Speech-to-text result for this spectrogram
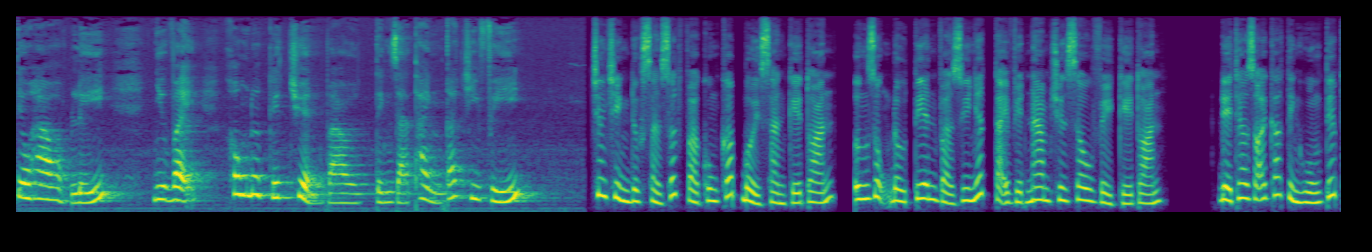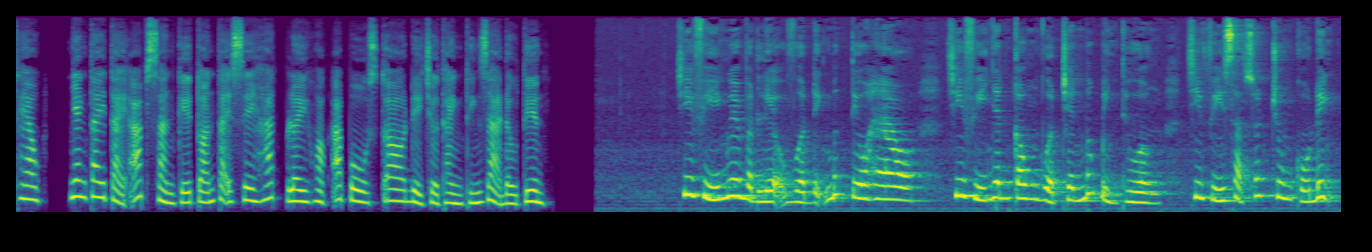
tiêu hao hợp lý. Như vậy, không được kết chuyển vào tính giá thành các chi phí. Chương trình được sản xuất và cung cấp bởi sàn kế toán, ứng dụng đầu tiên và duy nhất tại Việt Nam chuyên sâu về kế toán. Để theo dõi các tình huống tiếp theo, Nhanh tay tải app sàn kế toán tại CH Play hoặc Apple Store để trở thành thính giả đầu tiên. Chi phí nguyên vật liệu vượt định mức tiêu hao, chi phí nhân công vượt trên mức bình thường, chi phí sản xuất chung cố định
